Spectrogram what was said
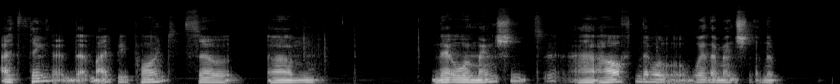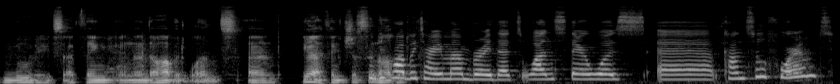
i think that, that might be a point. So um they were mentioned uh, how often they were were they mentioned in the movies i think in, the hobbit ones and yeah, I think just in the Hobbit. Hobbit. I remember that once there was a council formed.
